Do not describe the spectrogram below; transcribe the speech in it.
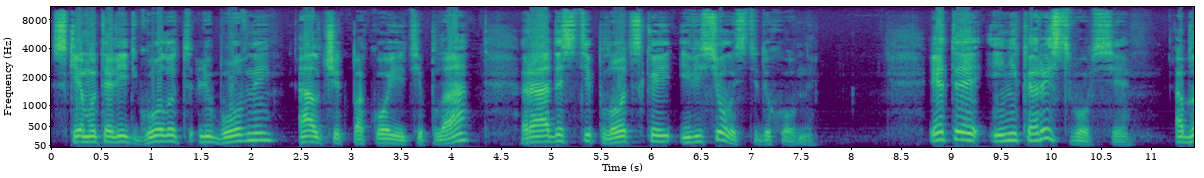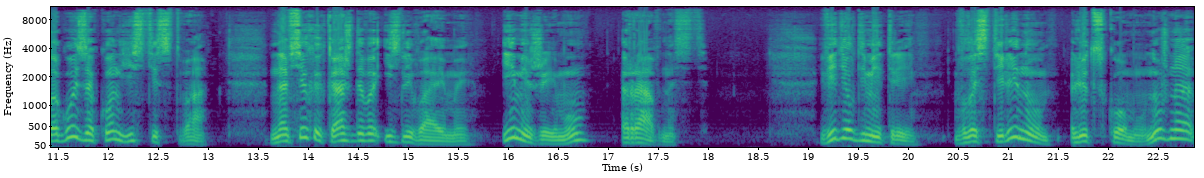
с кем утолить голод любовный, алчит покоя и тепла, радости плотской и веселости духовной. Это и не корысть вовсе, а благой закон естества, на всех и каждого изливаемый, имя же ему равность. Видел Дмитрий, властелину людскому нужно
